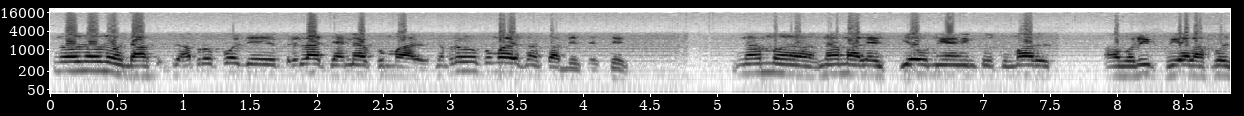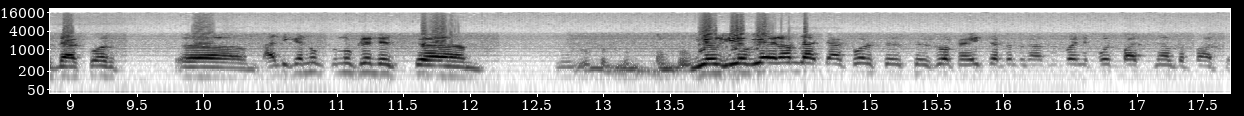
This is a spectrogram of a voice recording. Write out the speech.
Nu, nu, nu, dar apropo de relația mea cu Marius, împreună cu Marius am stat BSS. N-am, uh, n-am ales eu, nu i-am impus lui Marius, am vorbit cu el, a fost de acord. Uh, adică nu, nu credeți că eu, eu, eu eram de acord să, să joc aici pentru că am spus, bă, ne pot bate în altă parte.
